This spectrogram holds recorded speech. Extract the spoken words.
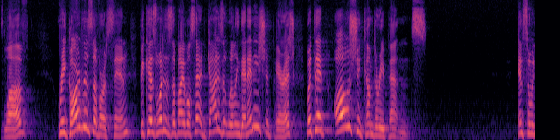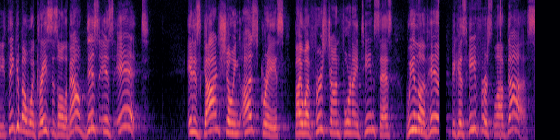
His love regardless of our sin, because what does the Bible said? God isn't willing that any should perish, but that all should come to repentance. And so when you think about what grace is all about, this is it. It is God showing us grace by what 1 John 4:19 says, we love him because he first loved us.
